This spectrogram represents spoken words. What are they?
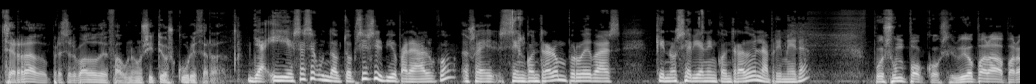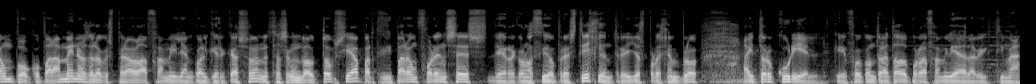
cerrado, preservado de fauna, un sitio oscuro y cerrado. Ya, ¿y esa segunda autopsia sirvió para algo? O sea, ¿se encontraron pruebas que no se habían encontrado en la primera? Pues un poco, sirvió para, para un poco, para menos de lo que esperaba la familia en cualquier caso. En esta segunda autopsia participaron forenses de reconocido prestigio, entre ellos, por ejemplo, Aitor Curiel, que fue contratado por la familia de la víctima.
